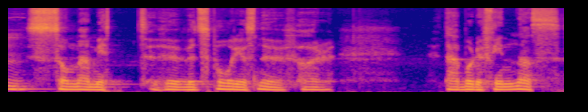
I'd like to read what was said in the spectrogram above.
Mm. som är mitt huvudspår just nu. För det här borde finnas.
